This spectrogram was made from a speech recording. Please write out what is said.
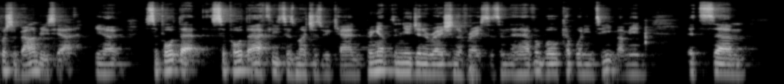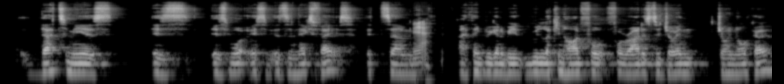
push the boundaries here. You know, support that support the athletes as much as we can, bring up the new generation of racers, and, and have a World Cup winning team. I mean, it's um, that to me is is is what is, is the next phase. It's um, yeah. I think we're going to be we're looking hard for for riders to join join Norco.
